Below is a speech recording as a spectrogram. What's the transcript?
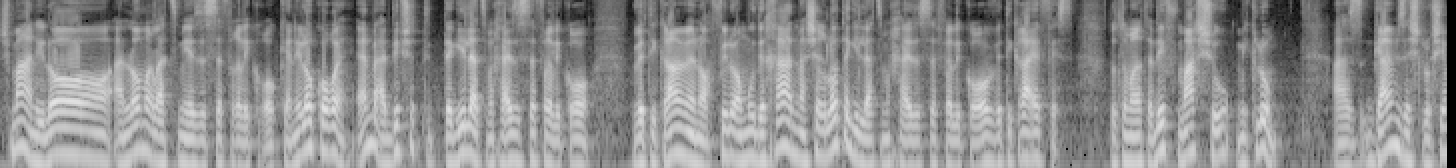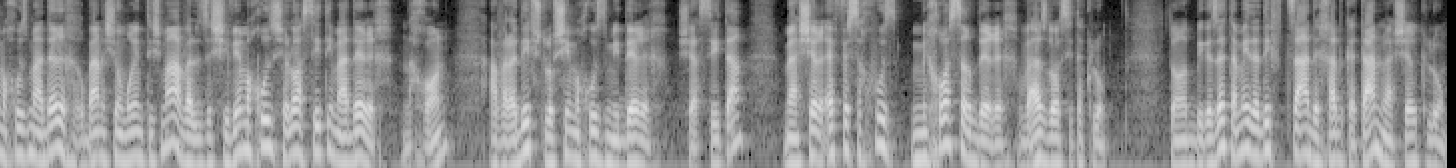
שמע, אני לא, אני לא אומר לעצמי איזה ספר לקרוא, כי אני לא קורא. אין בעיה, עדיף שתגיד לעצמך איזה ספר לקרוא ותקרא ממנו אפילו עמוד אחד, מאשר לא תגיד לעצמך איזה ספר לקרוא ותקרא אפס. זאת אומרת, עדיף משהו מכלום. אז גם אם זה 30% מהדרך, הרבה אנשים אומרים, תשמע, אבל זה 70% שלא עשיתי מהדרך. נכון, אבל עדיף 30% מדרך שעשית, מאשר 0% מחוסר דרך, ואז לא עשית כלום. זאת אומרת, בגלל זה תמיד עדיף צעד אחד קטן מאשר כלום.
